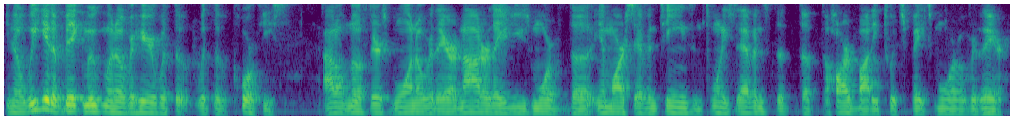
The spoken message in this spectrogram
you know, we get a big movement over here with the with the corkies. I don't know if there's one over there or not, or they use more of the MR 17s and 27s, the, the, the hard body twitch baits more over there.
